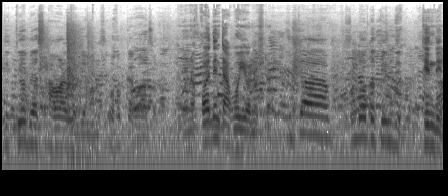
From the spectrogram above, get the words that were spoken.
দ্বিতীয় বেশ আওয়ার লাগে মানুষ অপেক্ষা করা আছে। মানে কয়দিন থাকব এই অনুষ্ঠান? এটা সম্ভবত তিন দিন। তিন দিন।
